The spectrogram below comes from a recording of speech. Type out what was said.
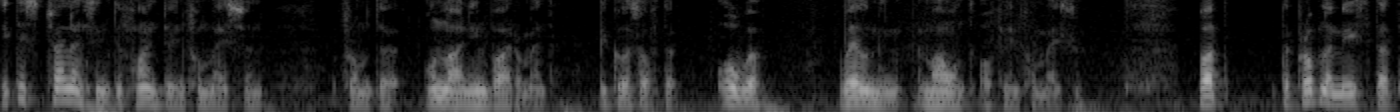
It is challenging to find the information from the online environment because of the overwhelming amount of information. But the problem is that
